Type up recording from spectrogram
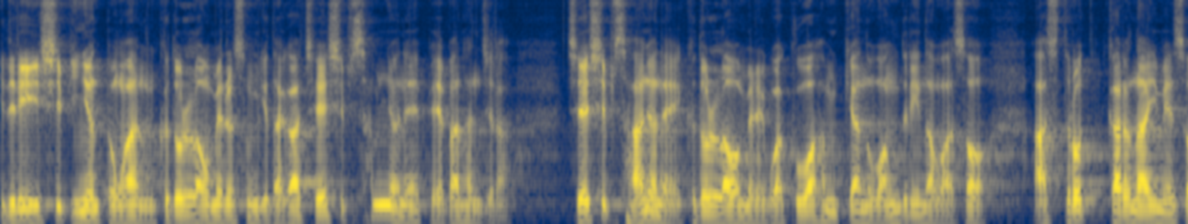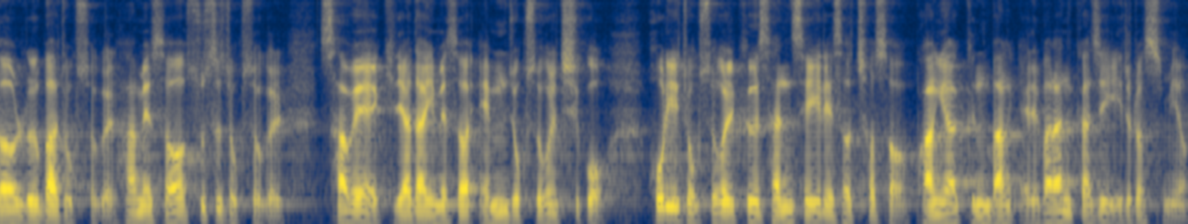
이들이 12년 동안 그돌라오멜을 섬기다가 제 13년에 배반한지라 제 14년에 그돌라오멜과 그와 함께한 왕들이 나와서 아스트롯 가르나임에서 르바 족속을 함에서 수스 족속을 사외 기랴다임에서 엠 족속을 치고 호리 족속을 그 산 세일에서 쳐서 광야 근방 엘바란까지 이르렀으며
